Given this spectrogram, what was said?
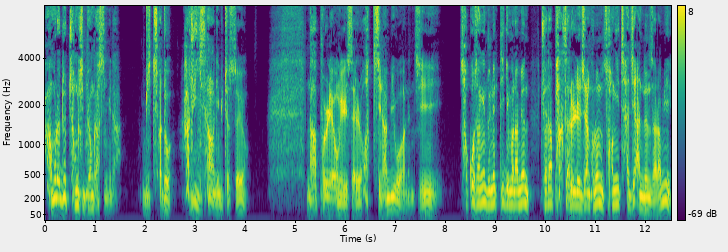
아무래도 정신병 같습니다. 미쳐도 아주 이상하게 미쳤어요. 나폴레옹 일세를 어찌나 미워하는지 석고상이 눈에 띄기만 하면 죄다 박살을 내지 않고는 성이 차지 않는 사람이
